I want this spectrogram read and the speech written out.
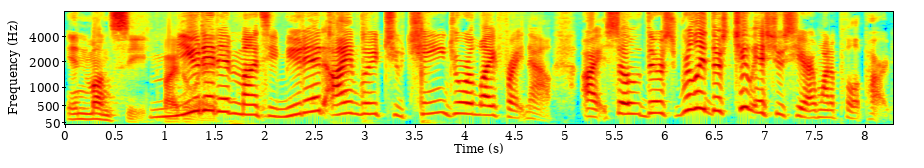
in Muncie. Muted in Muncie. Muted. I am going to change your life right now. All right. So there's really there's two issues here I want to pull apart.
